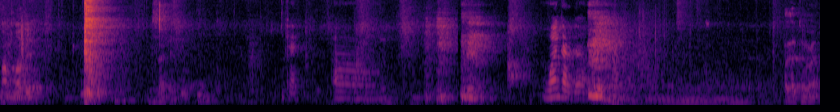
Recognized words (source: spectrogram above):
my mother, second. Okay. Um, one gotta go. I gotta come around.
